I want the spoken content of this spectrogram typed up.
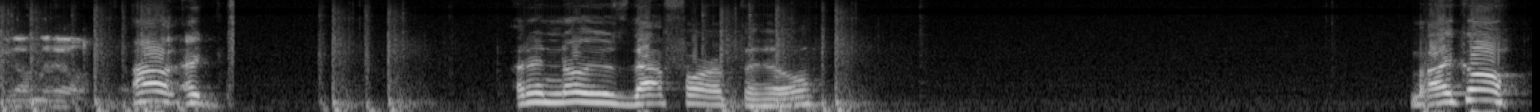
He's on the hill. Oh, I, I didn't know he was that far up the hill. Michael,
